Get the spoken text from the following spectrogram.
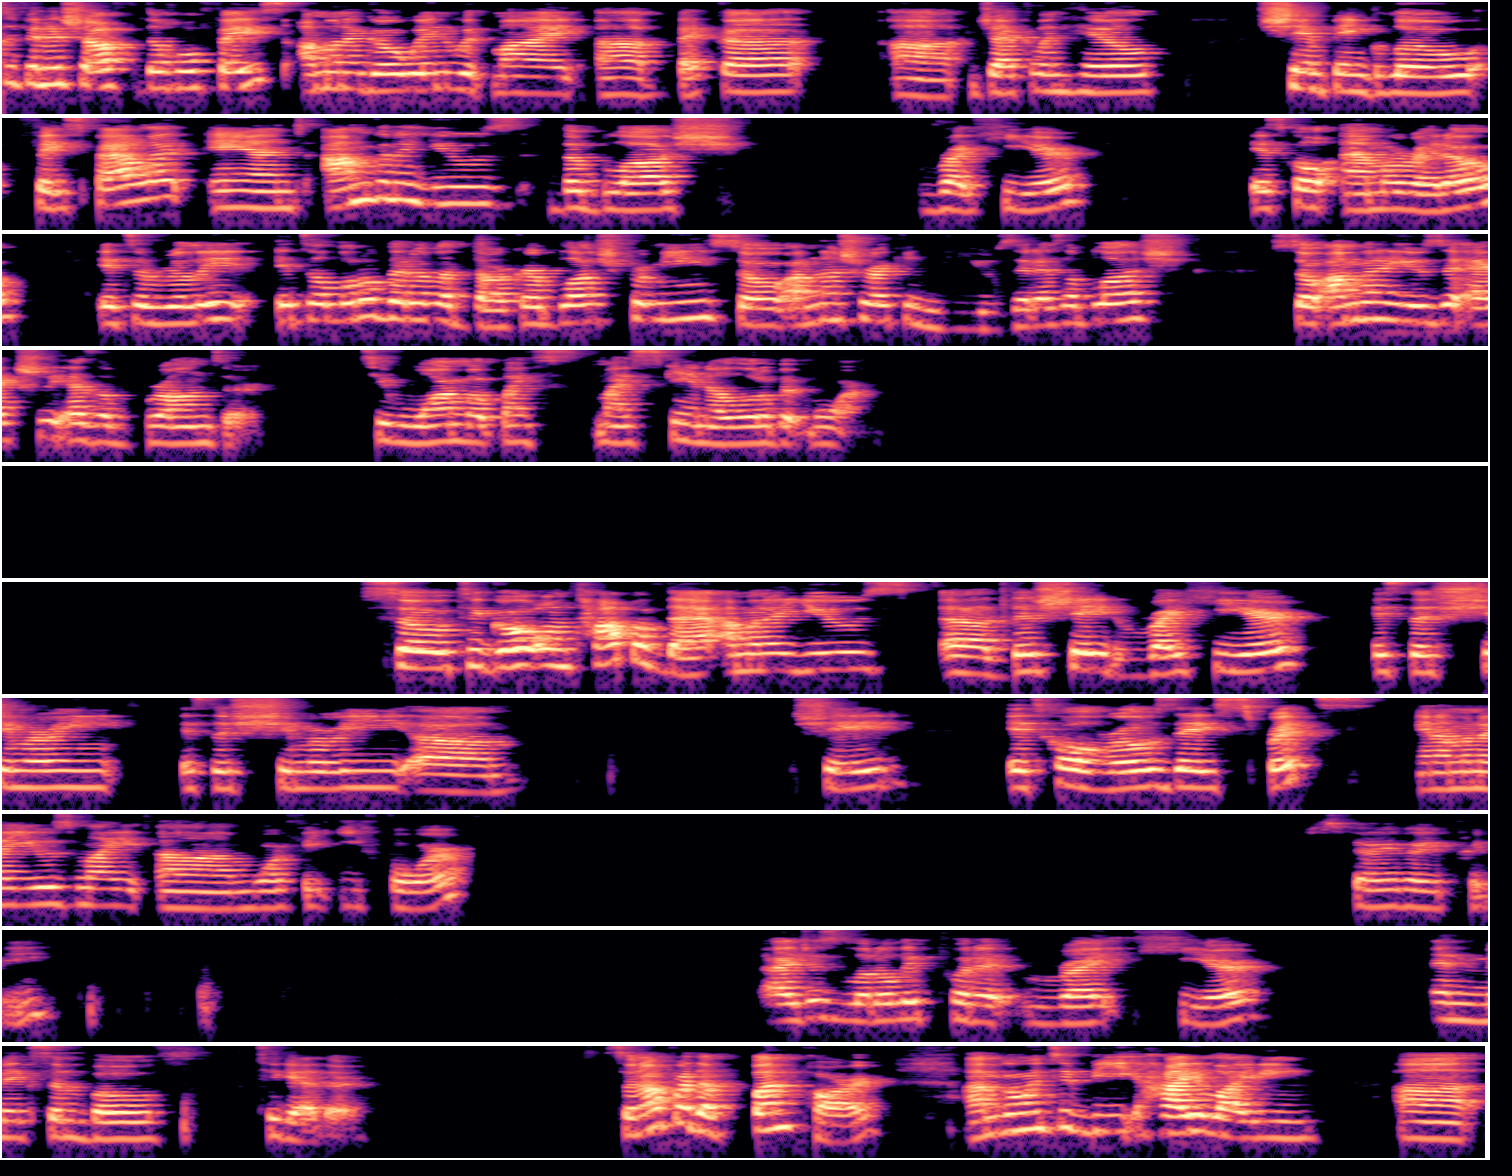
To finish off the whole face, I'm going to go in with my uh, Becca uh, Jaclyn Hill Champagne Glow face palette and I'm going to use the blush right here. It's called Amaretto. It's a really, it's a little bit of a darker blush for me, so I'm not sure I can use it as a blush. So I'm going to use it actually as a bronzer to warm up my, my skin a little bit more. So to go on top of that, I'm gonna use uh, this shade right here. It's the shimmery, it's the shimmery um, shade. It's called Rose Spritz, and I'm gonna use my um, Morphe E4. It's very, very pretty. I just literally put it right here and mix them both together. So now for the fun part, I'm going to be highlighting uh,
